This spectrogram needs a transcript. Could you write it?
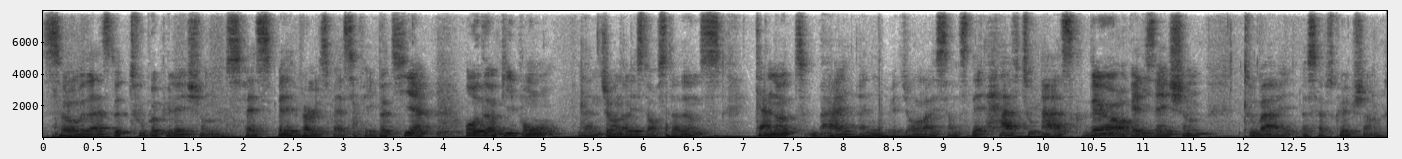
So that's the two populations, spe- spe- very specific. But here, other people than journalists or students cannot buy an individual license. They have to ask their organization to buy a subscription.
